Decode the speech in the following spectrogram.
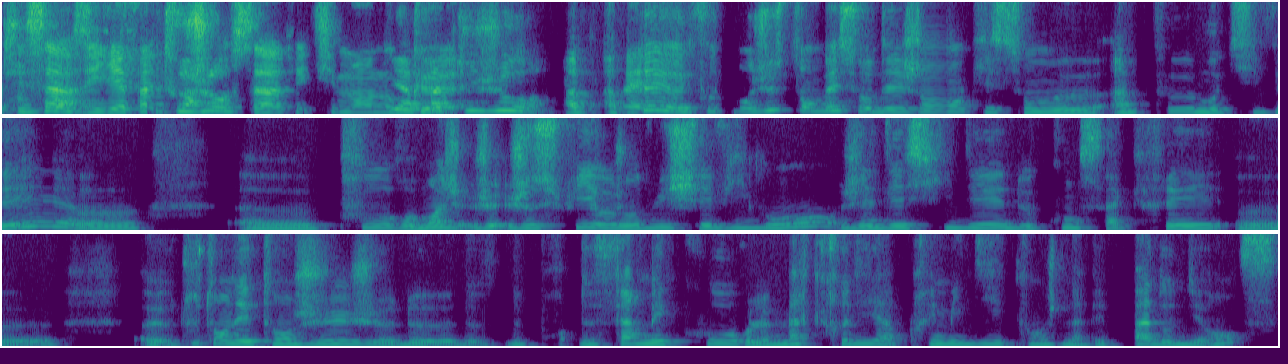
C'est ça, et il n'y a pas toujours ça, effectivement. il n'y a pas euh, toujours. Après, il faut juste tomber sur des gens qui sont euh, un peu motivés. Euh, pour moi, je, suis aujourd'hui chez Vigon. J'ai décidé de consacrer, tout en étant juge, de, faire mes cours le mercredi après-midi quand je n'avais pas d'audience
